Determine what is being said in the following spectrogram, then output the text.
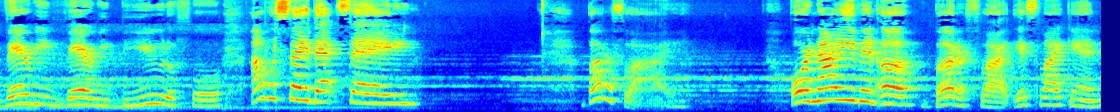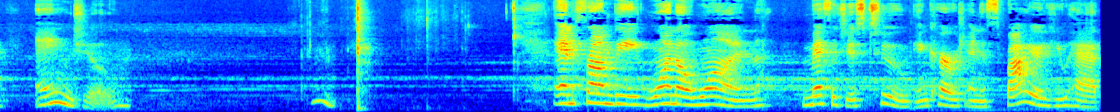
very, very beautiful, I would say that's a butterfly. Or not even a butterfly, it's like an angel. Hmm. And from the 101 messages to encourage and inspire you have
